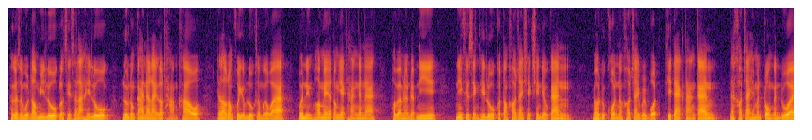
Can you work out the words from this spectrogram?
ถ้าเกิดสมมติเรามีลูกเราเสียสละให้ลูก ลูกต้องการอะไรเราถามเขา แต่เราต้องคุยกับลูกเสมอว่า วันหนึ่งพ่อแม่ต้องแยกทางกันนะ เพราะแบบนั้นแบบนี้ นี่คือสิ่งที่ลูกก็ต้องเข้าใจเช็คเช่นเดียวกัน เราทุกคนต้องเข้าใจบริบทที่แตกต่างกัน และเข้าใจให้มันตรงกันด้วย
